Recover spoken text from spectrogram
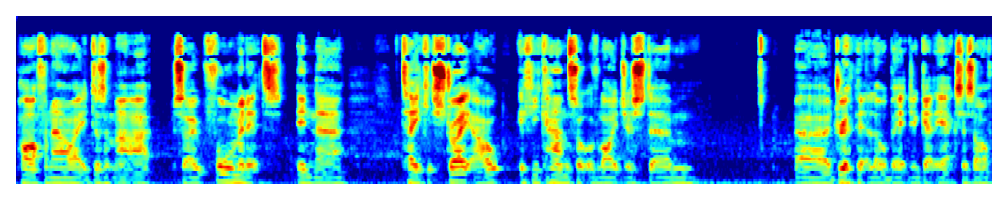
half an hour, it doesn't matter. So four minutes in there, take it straight out. If you can sort of like just um, uh, drip it a little bit to get the excess off.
